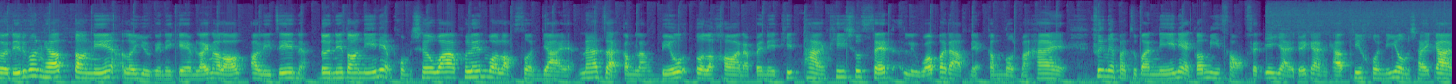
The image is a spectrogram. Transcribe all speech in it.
สวัสดีทุกคนครับ ตอนนี้เราอยู่กันในเกม Ragnarok Origin น่ะโดยในตอนนี้เนี่ยผมเชื่อว่าผู้เล่น Warlock ส่วนใหญ่อะน่าจะกำลังบิวตัวละครอะไปในทิศทางที่ชุดเซตหรือว่าประดับเนี่ยกำหนดมาให้ ซึ่งในปัจจุบันนี้เนี่ยก็มี 2 เซตใหญ่ๆด้วยกันครับ ที่คนนิยมใช้กัน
